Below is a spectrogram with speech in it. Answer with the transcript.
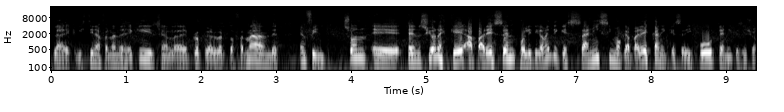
la de Cristina Fernández de Kirchner, la del propio Alberto Fernández, en fin, son eh, tensiones que aparecen políticamente y que es sanísimo que aparezcan y que se disputen y qué sé yo.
